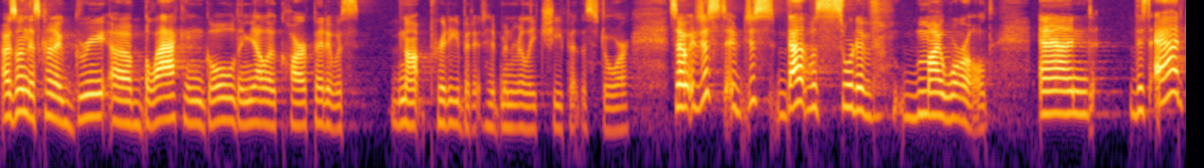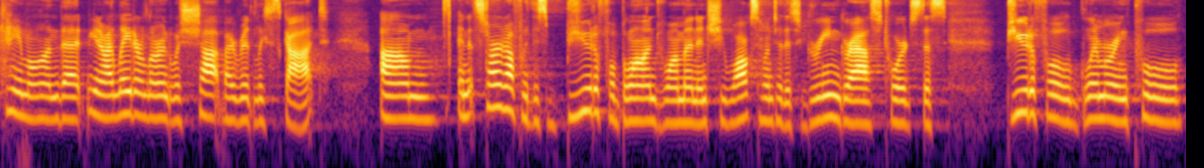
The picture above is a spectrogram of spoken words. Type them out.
I was on this kind of green, uh, black and gold and yellow carpet. It was not pretty, but it had been really cheap at the store. So it just, it just that was sort of my world. And this ad came on that you know I later learned was shot by Ridley Scott. Um, and it started off with this beautiful blonde woman, and she walks onto this green grass towards this beautiful glimmering pool,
